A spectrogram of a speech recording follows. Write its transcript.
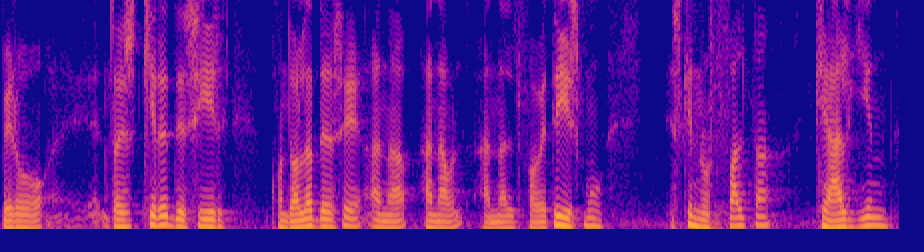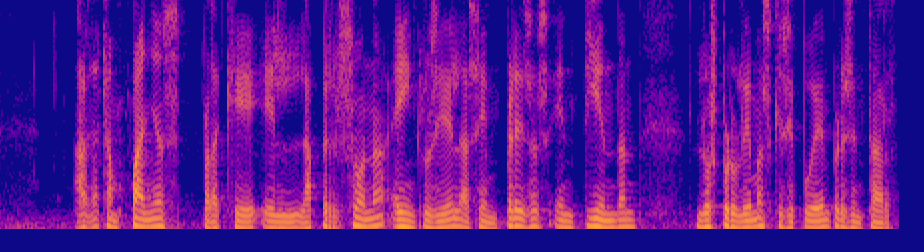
Pero entonces quieres decir, cuando hablas de ese analfabetismo, es que nos falta que alguien haga campañas para que la persona e inclusive las empresas entiendan los problemas que se pueden presentar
